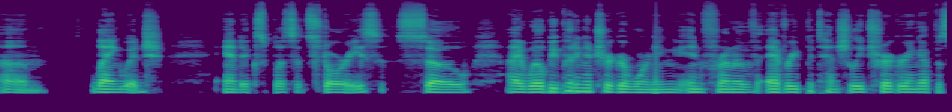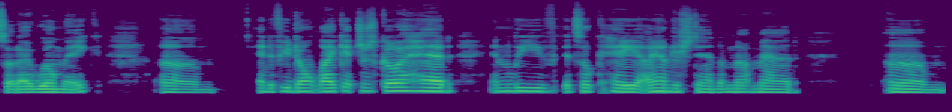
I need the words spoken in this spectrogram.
um, language and explicit stories. So I will be putting a trigger warning in front of every potentially triggering episode I will make. Um, and if you don't like it, just go ahead and leave. It's okay. I understand. I'm not mad. Um,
